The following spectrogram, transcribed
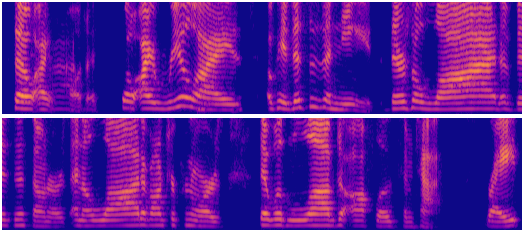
So I apologize. So I realized, okay, this is a need. There's a lot of business owners and a lot of entrepreneurs that would love to offload some tasks, right?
